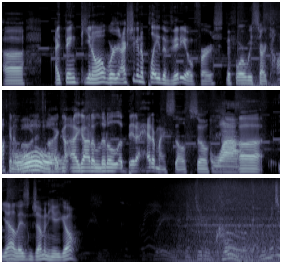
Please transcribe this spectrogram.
Uh, I think you know we're actually gonna play the video first before we start talking about it. I Oh. got I got a little a bit ahead of myself. So wow. Uh, yeah, ladies and gentlemen, here you go. Winter,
